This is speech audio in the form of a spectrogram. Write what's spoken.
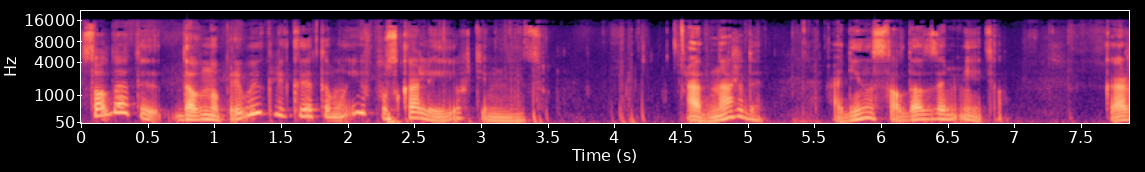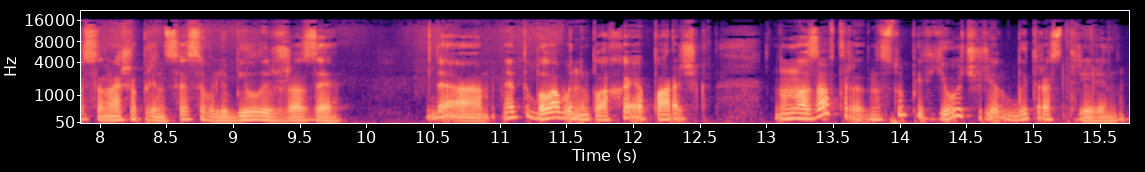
Солдаты давно привыкли к этому и впускали ее в темницу. Однажды один из солдат заметил, Кажется, наша принцесса влюбилась в Жозе. Да, это была бы неплохая парочка, но на завтра наступит его черед быть расстрелянным.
